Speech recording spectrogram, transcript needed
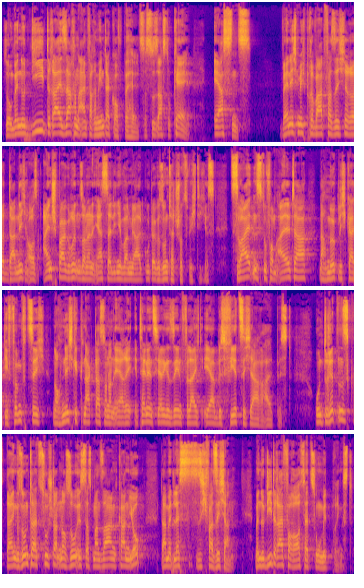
So, und wenn du die drei Sachen einfach im Hinterkopf behältst, dass du sagst, okay, erstens, wenn ich mich privat versichere, dann nicht aus Einspargründen, sondern in erster Linie, weil mir halt guter Gesundheitsschutz wichtig ist. Zweitens, du vom Alter nach Möglichkeit die 50 noch nicht geknackt hast, sondern eher tendenziell gesehen vielleicht eher bis 40 Jahre alt bist. Und drittens, dein Gesundheitszustand noch so ist, dass man sagen kann, jo, damit lässt es sich versichern. Wenn du die drei Voraussetzungen mitbringst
